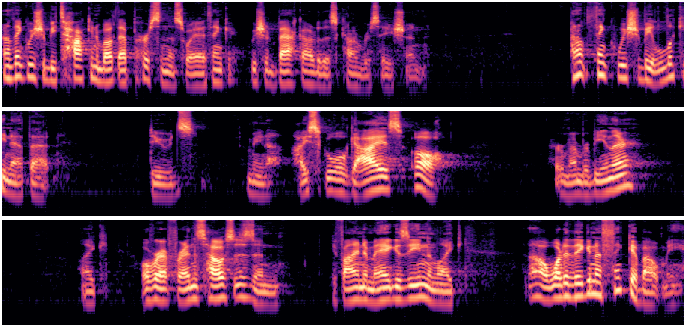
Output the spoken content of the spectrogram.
I don't think we should be talking about that person this way. I think we should back out of this conversation. I don't think we should be looking at that, dudes. I mean, high school guys. Oh, I remember being there. Like, over at friends' houses and you find a magazine and, like, oh, what are they going to think about me?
